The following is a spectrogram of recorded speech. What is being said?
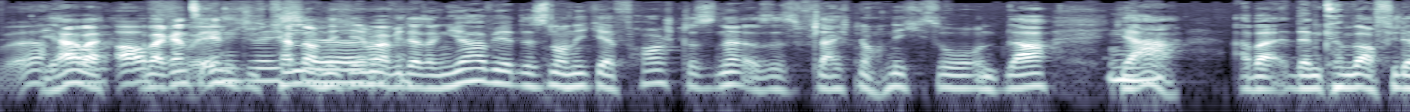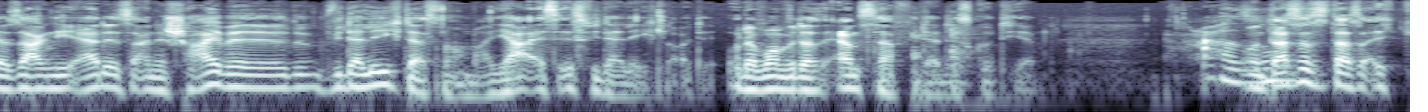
Äh, Ja, aber, aber ganz ehrlich, ich kann doch nicht immer wieder sagen, ja, wir, das ist noch nicht erforscht, das, ne, das ist vielleicht noch nicht so und bla. Mhm. Ja, aber dann können wir auch wieder sagen, die Erde ist eine Scheibe, widerlegt das nochmal. Ja, es ist widerlegt, Leute. Oder wollen wir das ernsthaft wieder diskutieren? Also, Und das ist das, ich,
